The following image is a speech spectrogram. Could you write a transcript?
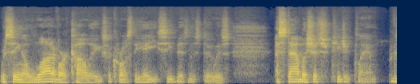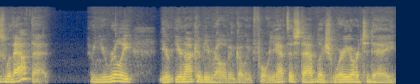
we're seeing a lot of our colleagues across the AEC business do is establish a strategic plan. Because without that, I mean, you really you're, you're not going to be relevant going forward. You have to establish where you are today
